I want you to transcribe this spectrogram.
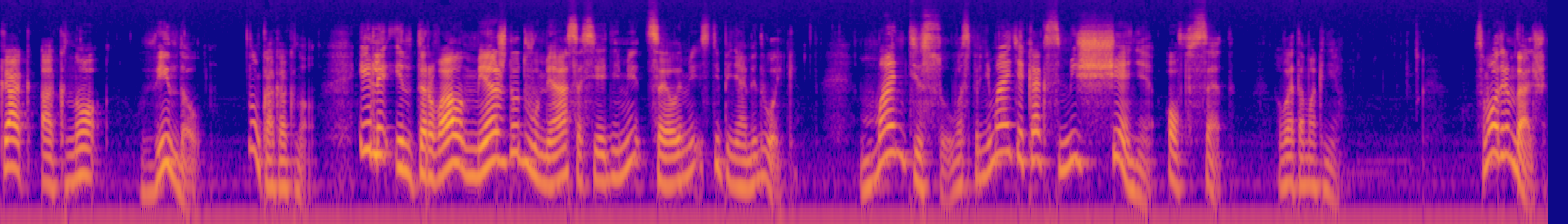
как окно window, ну как окно, или интервал между двумя соседними целыми степенями двойки. Мантису воспринимайте как смещение offset в этом окне. Смотрим дальше.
